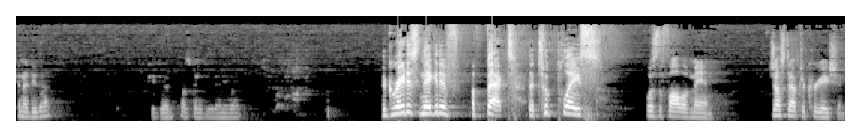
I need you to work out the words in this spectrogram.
can I do that? Okay, good. I was going to do it anyway. The greatest negative effect that took place was the fall of man, just after creation.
